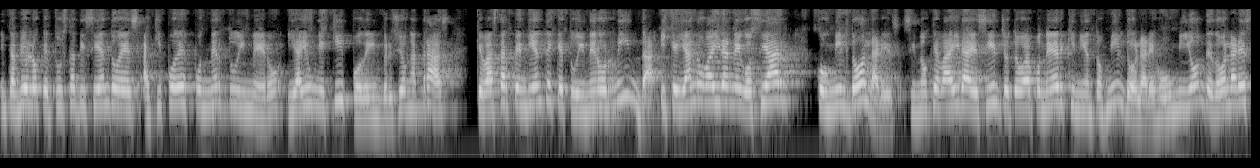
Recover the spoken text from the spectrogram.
En cambio, lo que tú estás diciendo es, aquí puedes poner tu dinero y hay un equipo de inversión atrás que va a estar pendiente que tu dinero rinda y que ya no va a ir a negociar con mil dólares, sino que va a ir a decir, yo te voy a poner 500 mil dólares o un millón de dólares,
